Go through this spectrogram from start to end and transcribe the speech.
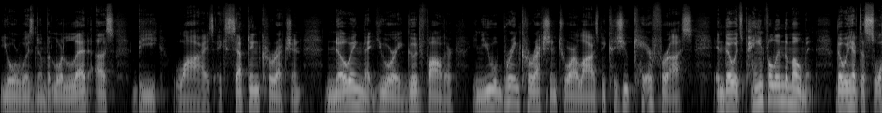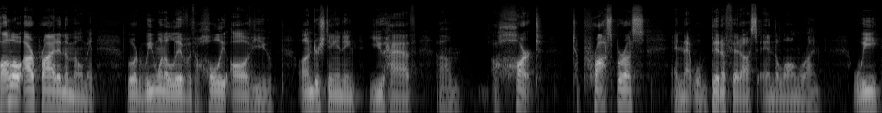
your wisdom. But Lord, let us be wise, accepting correction, knowing that you are a good father and you will bring correction to our lives because you care for us. And though it's painful in the moment, though we have to swallow our pride in the moment, Lord, we want to live with a holy awe of you, understanding you have um, a heart to prosper us and that will benefit us in the long run. We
